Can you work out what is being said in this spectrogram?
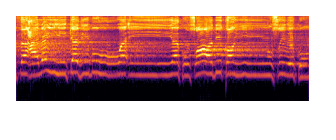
فعليه كذبه وإن يك صادقا يصبكم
